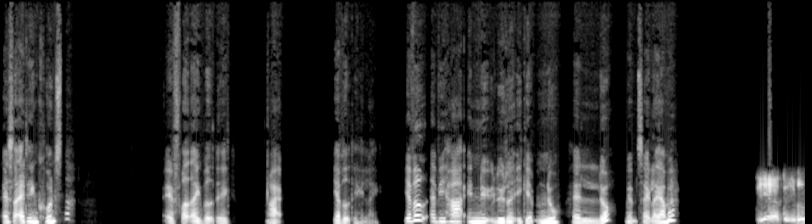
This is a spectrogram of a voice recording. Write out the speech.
Altså, er det en kunstner? Øh, Frederik ved det ikke. Nej, jeg ved det heller ikke. Jeg ved, at vi har en ny lytter igennem nu. Hallo? Hvem taler jeg med? Det er David.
